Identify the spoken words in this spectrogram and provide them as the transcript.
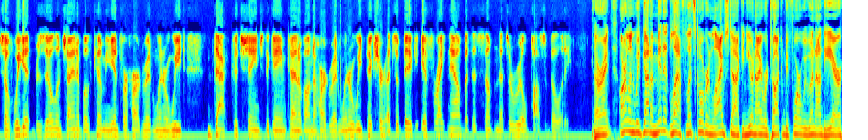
So if we get Brazil and China both coming in for hard red winter wheat, that could change the game kind of on the hard red winter wheat picture. That's a big if right now, but that's something that's a real possibility. All right. Arlan, we've got a minute left. Let's go over in livestock. And you and I were talking before we went on the air.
